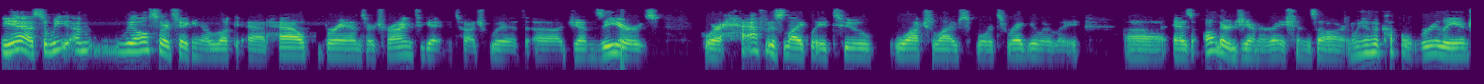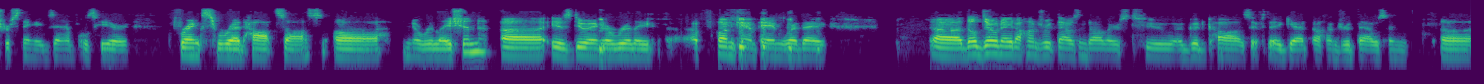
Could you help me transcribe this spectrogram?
yeah, so we um, we also are taking a look at how brands are trying to get in touch with uh, Gen Zers who are half as likely to watch live sports regularly uh, as other generations are. And we have a couple really interesting examples here. Frank's Red Hot Sauce, uh, no relation, uh, is doing a really a fun campaign where they uh, they'll donate hundred thousand dollars to a good cause if they get a hundred thousand uh,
